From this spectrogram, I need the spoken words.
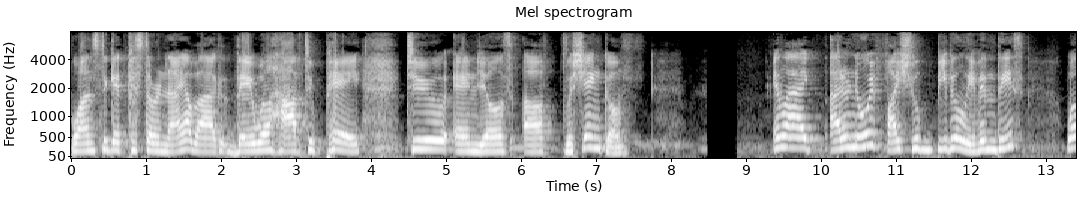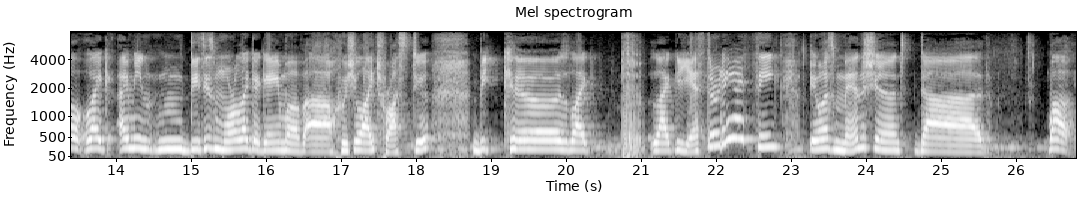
wants to get Kostornaya back, they will have to pay to angels of Plushenko. And like, I don't know if I should be believing this well, like, I mean, mm, this is more like a game of uh, who should I trust to? Because, like, like yesterday, I think it was mentioned that, well,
